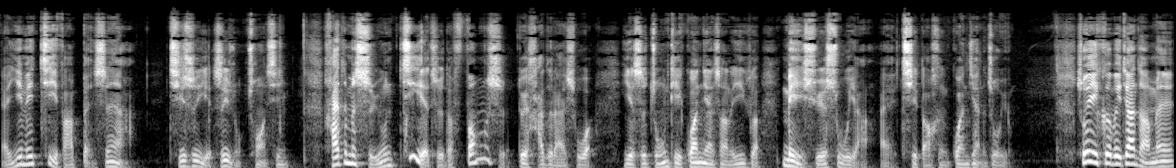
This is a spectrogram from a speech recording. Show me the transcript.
哎，因为技法本身啊。其实也是一种创新，孩子们使用戒指的方式，对孩子来说也是总体观念上的一个美学素养，哎，起到很关键的作用。所以各位家长们，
